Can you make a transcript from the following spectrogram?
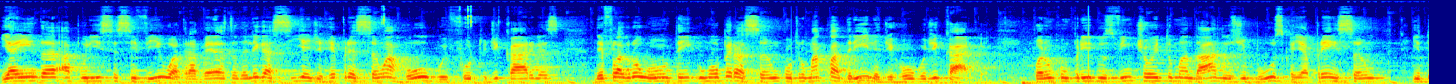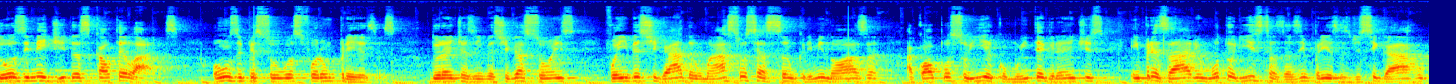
E ainda a Polícia Civil, através da Delegacia de Repressão a Roubo e Furto de Cargas, deflagrou ontem uma operação contra uma quadrilha de roubo de carga. foram cumpridos 28 mandados de busca e apreensão e 12 medidas cautelares. 11 pessoas foram presas. Durante as investigações, foi investigada uma associação criminosa, a qual possuía como integrantes empresário, motoristas das empresas de cigarro,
